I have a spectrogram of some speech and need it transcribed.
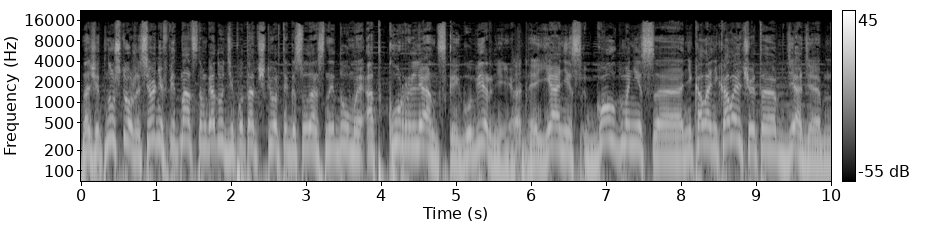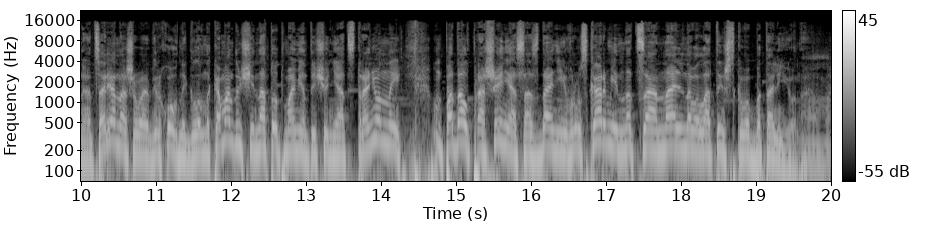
Значит, ну что же, сегодня в 15 году депутат 4 Государственной Думы от Курляндской губернии так. Янис Голдманис э, Николай Николаевич, это дядя царя нашего, верховный главнокомандующий, на тот момент еще не отстраненный, он подал прошение о создании в русской армии национального латышского батальона. Ага.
